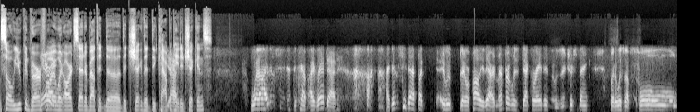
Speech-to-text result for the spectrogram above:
so you can verify Gary. what art said about the the the chick the decapitated chickens Well, I didn't see the decap. I read that. I didn't see that, but it was, they were probably there. I remember it was decorated and it was interesting, but it was a full,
